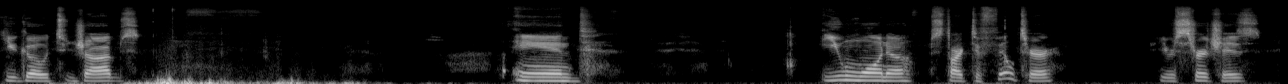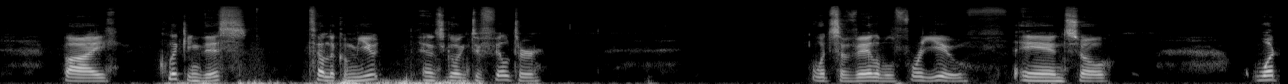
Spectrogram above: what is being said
you go to jobs and you want to start to filter your searches by clicking this telecommute and it's going to filter what's available for you. And so what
